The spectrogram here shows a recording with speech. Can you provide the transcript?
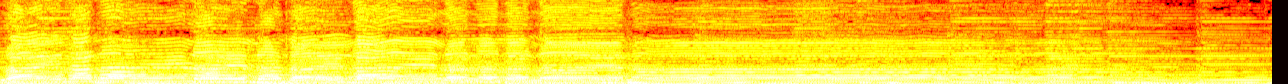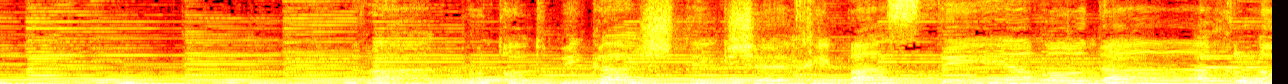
לילה לילה לילה לילה לילה ביקשתי כשחיפשתי עבודה, אך לא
